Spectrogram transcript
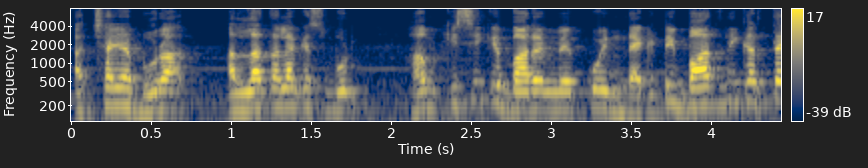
اچھا یا برا اللہ تعالیٰ کے سبرد ہم کسی کے بارے میں کوئی نیگٹو بات نہیں کرتے۔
